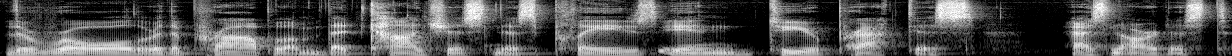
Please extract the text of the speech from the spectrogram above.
the role or the problem that consciousness plays into your practice as an artist.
